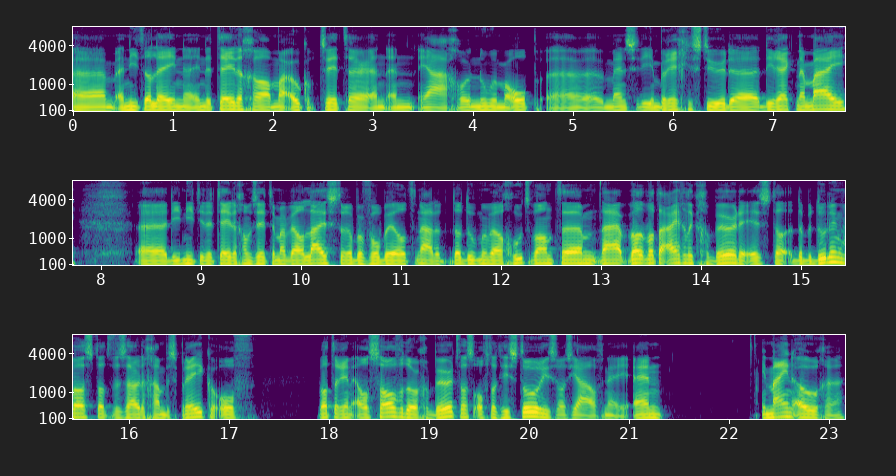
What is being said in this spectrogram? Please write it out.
Um, en niet alleen in de Telegram, maar ook op Twitter. En, en ja, gewoon noem het maar op. Uh, mensen die een berichtje stuurden direct naar mij. Uh, die niet in de Telegram zitten, maar wel luisteren bijvoorbeeld. Nou, dat, dat doet me wel goed. Want um, nou, wat, wat er eigenlijk gebeurde is dat de bedoeling was dat we zouden gaan bespreken of wat er in El Salvador gebeurd was, of dat historisch was, ja of nee. En in mijn ogen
